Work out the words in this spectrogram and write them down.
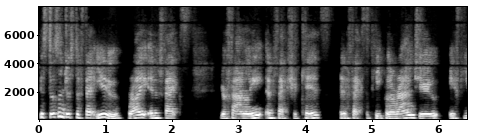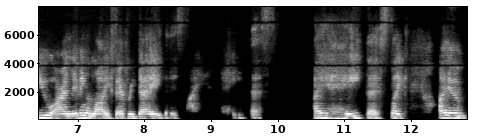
this doesn't just affect you, right? It affects your family, it affects your kids, it affects the people around you. If you are living a life every day that is, I hate this, I hate this, like I am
